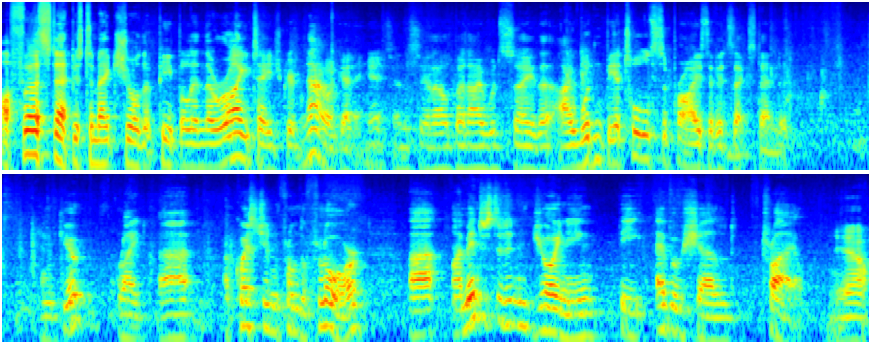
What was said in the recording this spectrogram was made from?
our first step is to make sure that people in the right age group now are getting it in CLL. But I would say that I wouldn't be at all surprised if it's extended. Thank you. Right, uh, a question from the floor. Uh, I'm interested in joining the Evusheld trial. Yeah.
